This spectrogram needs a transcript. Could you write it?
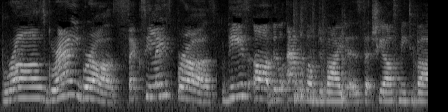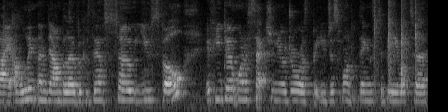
bras granny bras sexy lace bras. These are little amazon dividers that she asked me to buy. I'll link them down below because they are so useful if you don't want to section your drawers but you just want things to be able to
